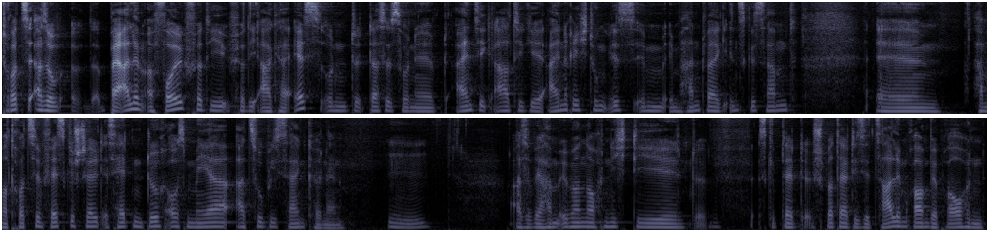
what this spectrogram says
trotz, also äh, bei allem Erfolg für die, für die AKS und dass es so eine einzigartige Einrichtung ist im, im Handwerk insgesamt, äh, haben wir trotzdem festgestellt, es hätten durchaus mehr Azubis sein können. Mhm. Also wir haben immer noch nicht die, es gibt ja, schwirrt ja diese Zahl im Raum, wir brauchen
